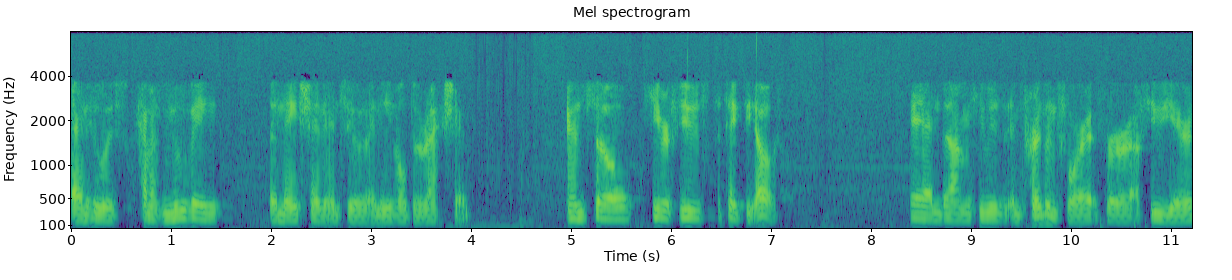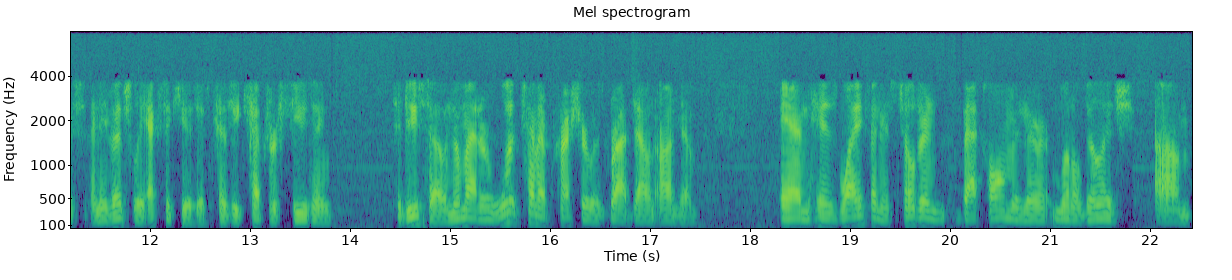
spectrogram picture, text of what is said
and who was kind of moving the nation into an evil direction. And so he refused to take the oath and um, he was imprisoned for it for a few years and eventually executed because he kept refusing to do so, no matter what kind of pressure was brought down on him. And his wife and his children back home in their little village, um,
